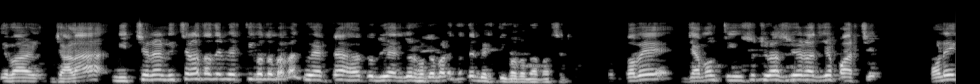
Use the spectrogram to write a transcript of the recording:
এবার যারা নিচ্ছে না নিচ্ছে না, তাদের ব্যক্তিগত ব্যাপার। দু একটা হয়তো দু একজন হতে পারে, তাদের ব্যক্তিগত ব্যাপার সেটা। তবে যেমন তিনশো চুরাশি জন আজকে পাচ্ছে, অনেক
